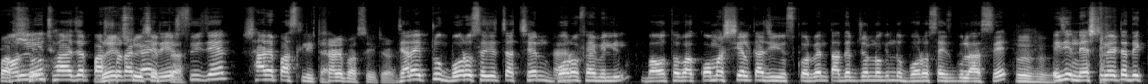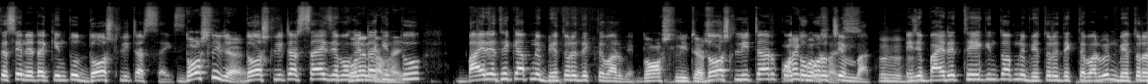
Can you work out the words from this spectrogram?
পাঁচশো অনলি ছয় হাজার পাঁচশো টাকা রেড সুইজের সাড়ে পাঁচ লিটার সাড়ে পাঁচ লিটার যারা একটু বড় সাইজের চাচ্ছেন হ্যাঁ। বড় ফ্যামিলি বা অথবা কমার্শিয়াল কাজে ইউজ করবেন তাদের জন্য কিন্তু বড় সাইজগুলো আছে। এই যে ন্যাশনাল এটা দেখতেছেন এটা কিন্তু দশ লিটার সাইজ দশ লিটার দশ লিটার সাইজ এবং এটা কিন্তু বাইরে থেকে আপনি ভেতরে দেখতে পারবেন। দশ লিটার। দশ লিটার কত বড় চেম্বার। এই যে বাইরের থেকে কিন্তু আপনি ভেতরে দেখতে পারবেন ভেতরে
